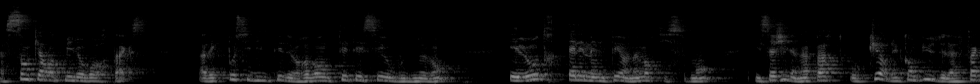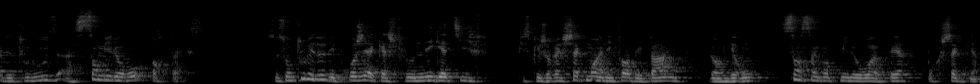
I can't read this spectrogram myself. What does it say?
à 140 000 euros hors taxes, avec possibilité de le revendre TTC au bout de 9 ans, et l'autre LMNP en amortissement. Il s'agit d'un appart au cœur du campus de la fac de Toulouse à 100 000 euros hors taxes. Ce sont tous les deux des projets à cash flow négatif, puisque j'aurai chaque mois un effort d'épargne d'environ 150 000 euros à faire pour chaque bien.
